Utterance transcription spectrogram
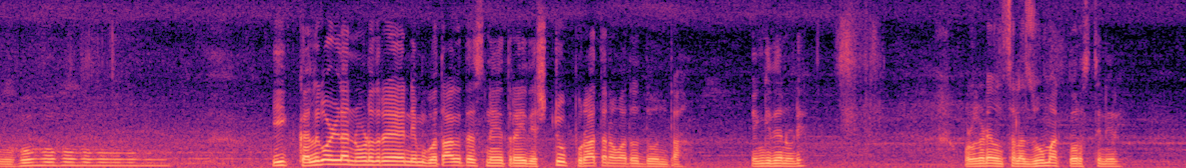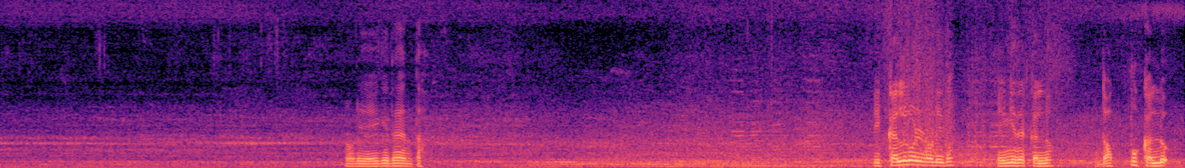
ಓಹೋ. ಈ ಕಲ್ಗಳನ್ನ ನೋಡಿದ್ರೆ ನಿಮ್ಗೆ ಗೊತ್ತಾಗುತ್ತೆ ಸ್ನೇಹಿತರೆ, ಇದೆಷ್ಟು ಪುರಾತನವಾದದ್ದು ಅಂತ. ಹೆಂಗಿದೆ ನೋಡಿ. ಒಳಗಡೆ ಒಂದು ಸಲ ಝೂಮ್ ಆಗಿ ತೋರಿಸ್ತೀನಿ ರೀ. ನೋಡಿ ಹೇಗಿದೆ ಅಂತ. ಈ ಕಲ್ಲುಗಳು ನೋಡಿ ಇದು. ಹೆಂಗಿದೆ ಕಲ್ಲು? ದಪ್ಪು ಕಲ್ಲು.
